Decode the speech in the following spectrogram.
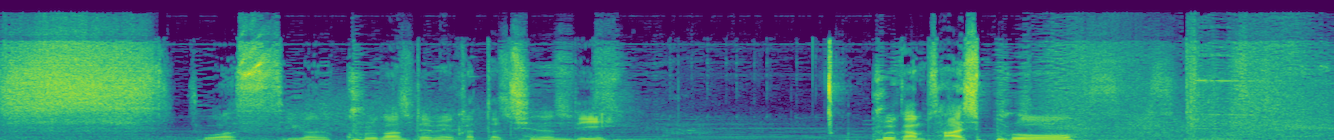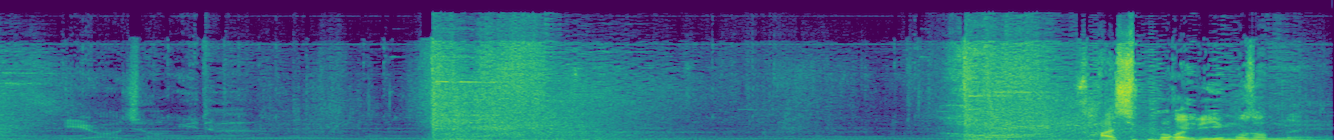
셋. 좋았어 이건 쿨감 때문에 갖다 치는디 쿨감 40% 여정이다. 40%가 이리 무섭네.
